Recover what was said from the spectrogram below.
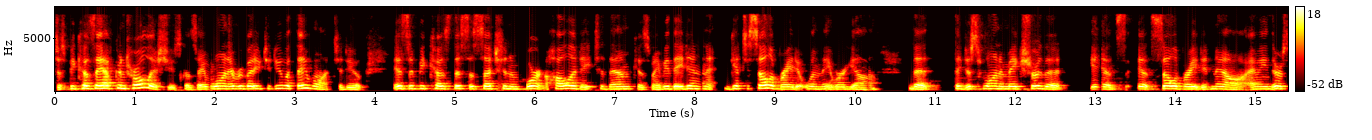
just because they have control issues, because they want everybody to do what they want to do? Is it because this is such an important holiday to them because maybe they didn't get to celebrate it when they were young that they just want to make sure that it's it's celebrated now? I mean, there's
